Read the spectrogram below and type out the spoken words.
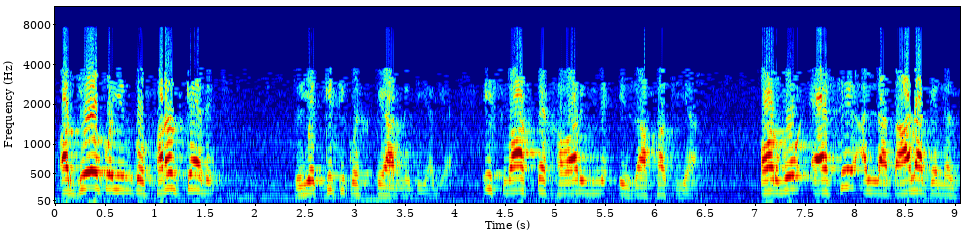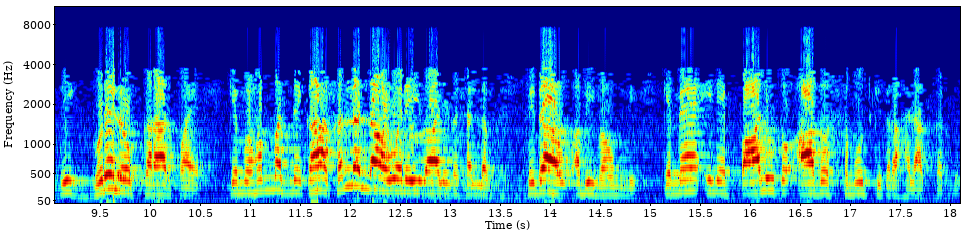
اور جو کوئی ان کو فرض کہہ دے، تو یہ کسی کو اختیار نہیں دیا گیا۔ اس واسطے خوارج نے اضافہ کیا۔ اور وہ ایسے اللہ تعالی کے نزدیک برے لوگ قرار پائے کہ محمد نے کہا صلی اللہ علیہ وآلہ وسلم، فدا ابھی باؤں کہ میں انہیں پالوں تو آد و ثبوت کی طرح ہلاک کر دوں۔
